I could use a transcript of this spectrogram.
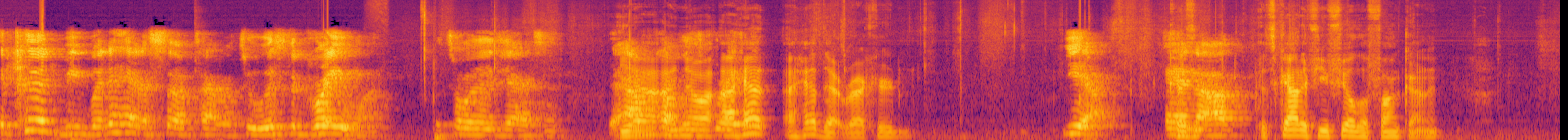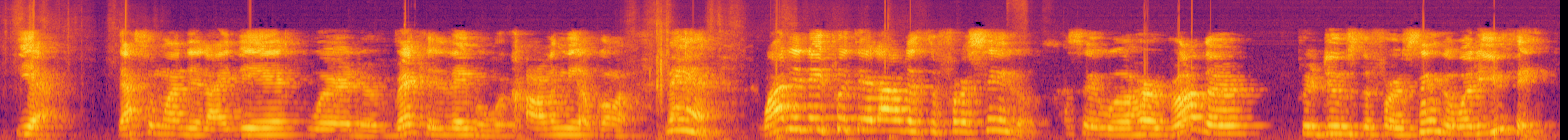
It could be, but it had a subtitle too. It's the gray one, Latoya Jackson. The yeah, I know. I had I had that record. Yeah, and uh, it's got "If You Feel the Funk" on it. Yeah, that's the one that I did where the record label were calling me up, going, "Man, why didn't they put that out as the first single?" I said, "Well, her brother produced the first single. What do you think?"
